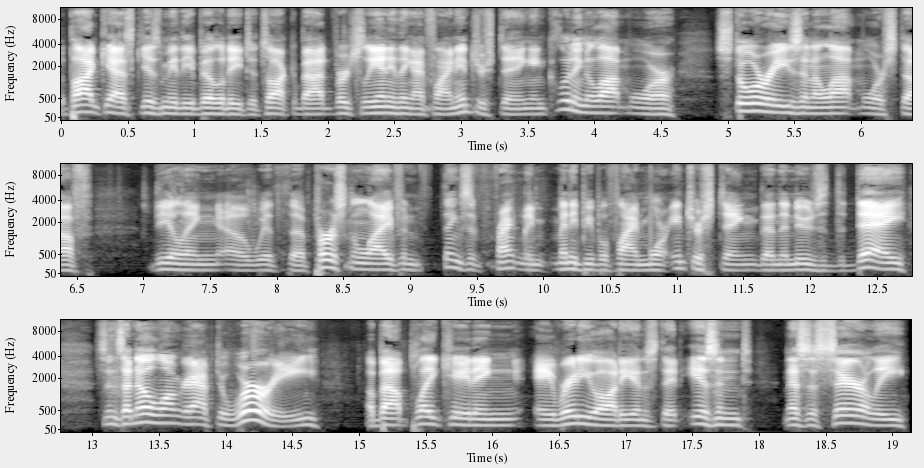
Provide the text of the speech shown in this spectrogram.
The podcast gives me the ability to talk about virtually anything I find interesting, including a lot more stories and a lot more stuff dealing uh, with uh, personal life and things that, frankly, many people find more interesting than the news of the day, since I no longer have to worry about placating a radio audience that isn't necessarily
